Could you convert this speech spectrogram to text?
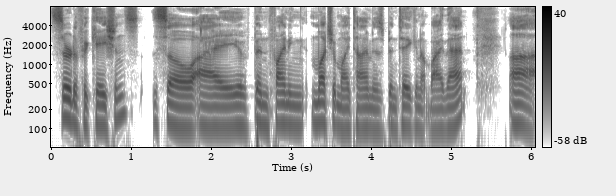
certifications, so I have been finding much of my time has been taken up by that. Uh,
